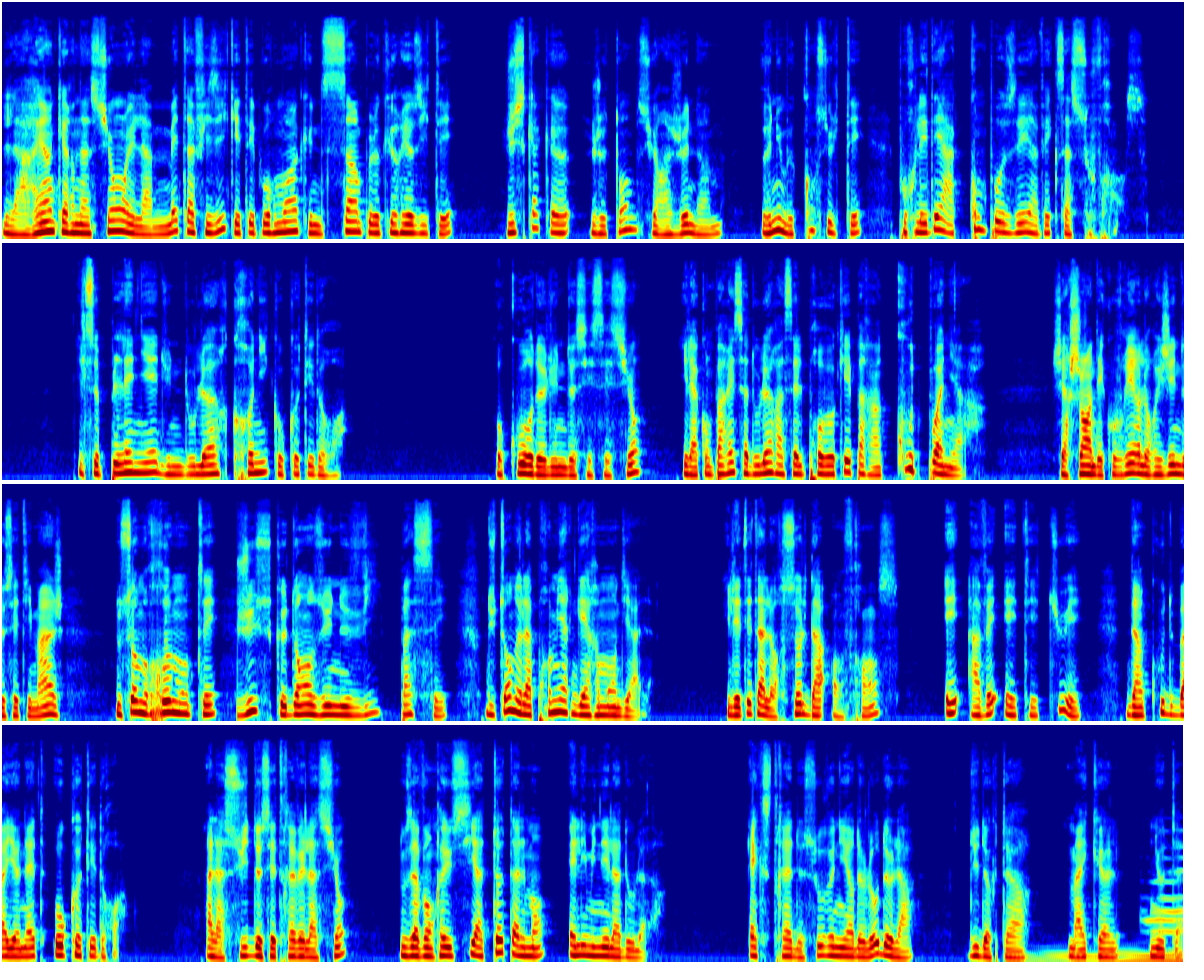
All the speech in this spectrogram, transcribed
La réincarnation et la métaphysique étaient pour moi qu'une simple curiosité, jusqu'à que je tombe sur un jeune homme venu me consulter pour l'aider à composer avec sa souffrance. Il se plaignait d'une douleur chronique au côté droit. Au cours de l'une de ces sessions, il a comparé sa douleur à celle provoquée par un coup de poignard. Cherchant à découvrir l'origine de cette image, nous sommes remontés jusque dans une vie du temps de la Première Guerre mondiale. Il était alors soldat en France et avait été tué d'un coup de baïonnette au côté droit. À la suite de cette révélation, nous avons réussi à totalement éliminer la douleur. Extrait de Souvenirs de l'au-delà du docteur Michael Newton.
